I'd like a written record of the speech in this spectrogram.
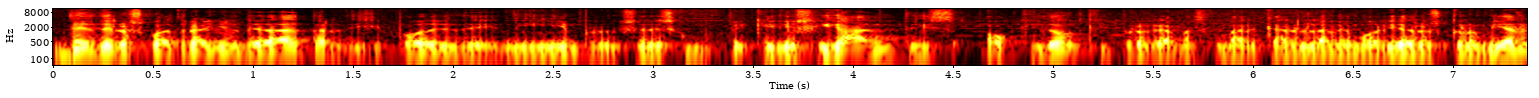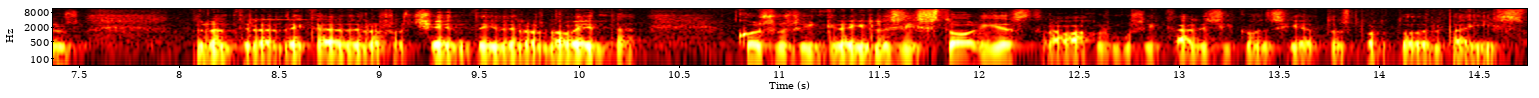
desde los cuatro años de edad. Participó desde niña en producciones como Pequeños Gigantes, Okidoki, programas que marcaron la memoria de los colombianos durante las décadas de los 80 y de los 90, con sus increíbles historias, trabajos musicales y conciertos por todo el país.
